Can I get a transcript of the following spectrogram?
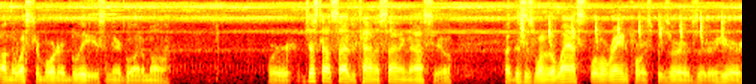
on the western border of Belize, near Guatemala. We're just outside the town of San Ignacio, but this is one of the last little rainforest preserves that are here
